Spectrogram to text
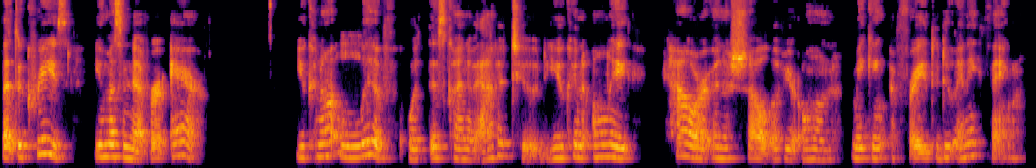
that decrees you must never err. You cannot live with this kind of attitude. You can only cower in a shell of your own, making afraid to do anything.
